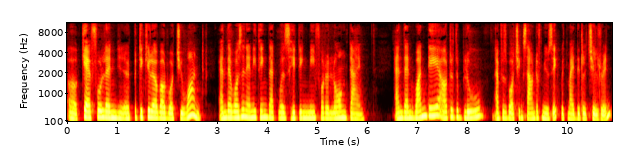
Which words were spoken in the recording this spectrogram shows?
uh, careful and particular about what you want. And there wasn't anything that was hitting me for a long time. And then one day, out of the blue, I was watching Sound of Music with my little children.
